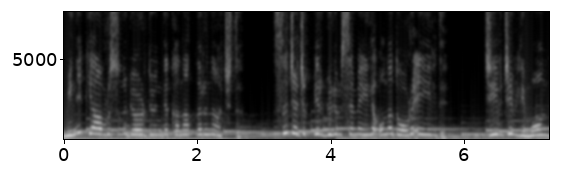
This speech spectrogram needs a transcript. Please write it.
minik yavrusunu gördüğünde kanatlarını açtı. Sıcacık bir gülümseme ile ona doğru eğildi. Civciv limon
